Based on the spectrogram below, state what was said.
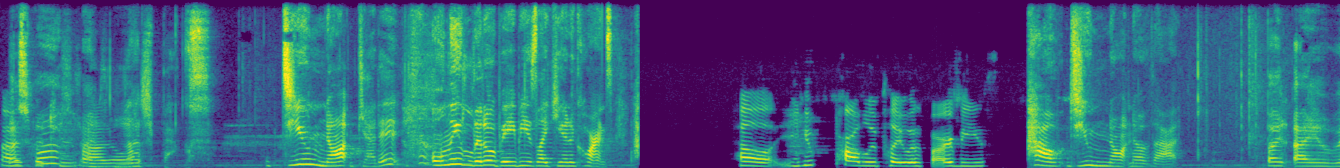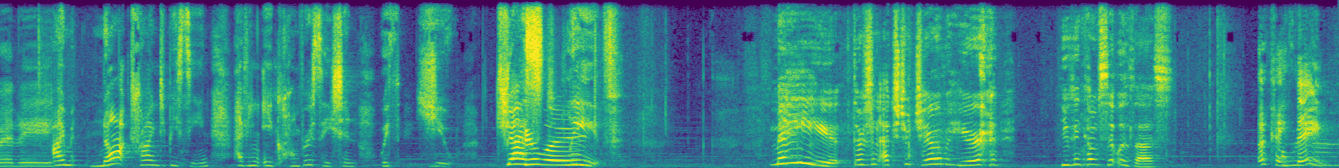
That's such an adult. Lunchbox. Do you not get it? Only little babies like unicorns. Hell, you probably play with Barbies. How do you not know that? But I really. I'm not trying to be seen having a conversation with you. Just leave. May, there's an extra chair over here. You can come sit with us. Okay, thanks.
